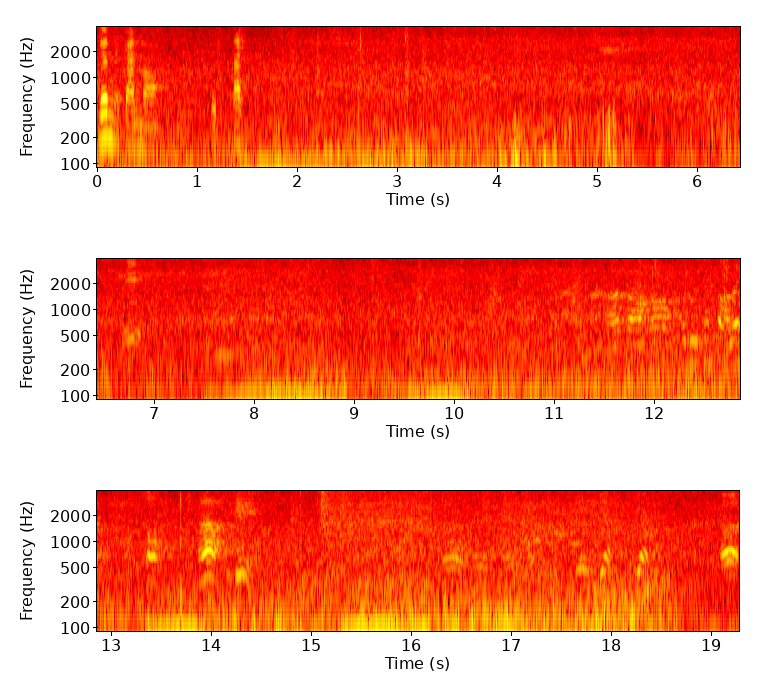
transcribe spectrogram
เริ่มจากการมองไป โอเคอ่าต่อต่อมาดูกันต่อเลย ต่อ อ่า โอเคเออเออเออ เยี่ยมเยี่ยมเออ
